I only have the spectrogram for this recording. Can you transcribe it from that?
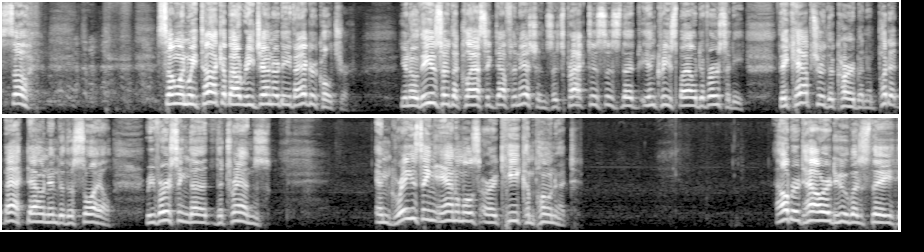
so, so, when we talk about regenerative agriculture, you know, these are the classic definitions. It's practices that increase biodiversity. They capture the carbon and put it back down into the soil, reversing the, the trends and grazing animals are a key component. Albert Howard, who was the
